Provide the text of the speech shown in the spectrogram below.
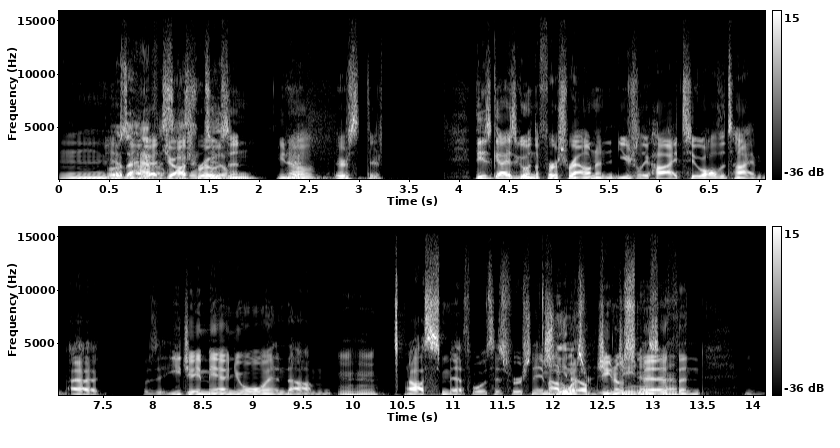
Mm, yeah, was a but you got Josh season, too. Rosen. You know, there's there's these guys go in the first round and usually high too all the time. Uh, what is it? EJ Manuel and um, Mm-hmm. uh, Smith. What was his first name? Out of West Geno, Geno Smith, Smith. and I mean,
